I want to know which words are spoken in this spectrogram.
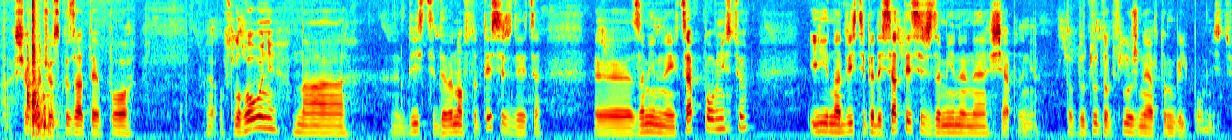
Так, що хочу сказати по е, обслуговуванні. На 290 тисяч, здається, е, замінений цеп повністю. І на 250 тисяч замінене щеплення. Тобто тут обслужений автомобіль повністю.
